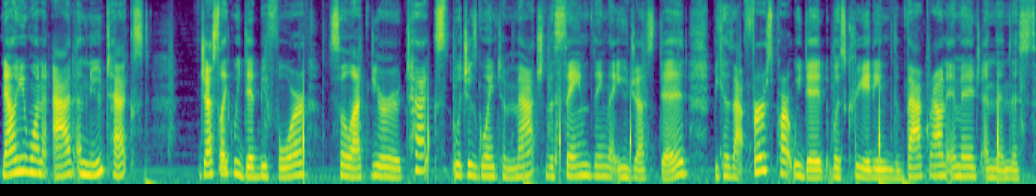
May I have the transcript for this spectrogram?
Now you want to add a new text, just like we did before, select your text, which is going to match the same thing that you just did because that first part we did was creating the background image and then this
